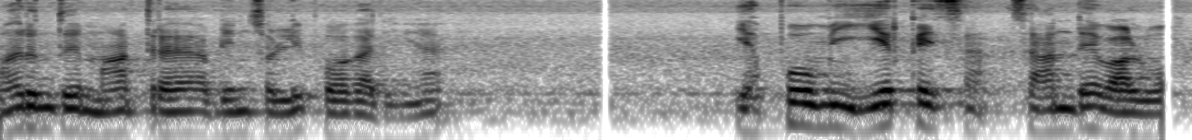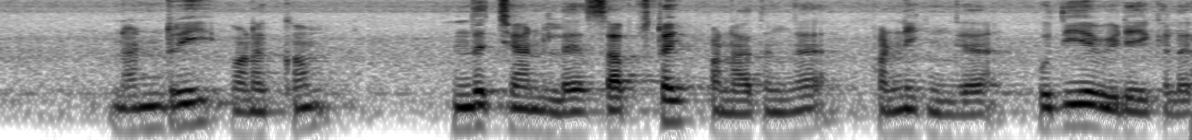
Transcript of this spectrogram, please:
மருந்து மாத்திரை அப்படின்னு சொல்லி போகாதீங்க. எப்போவுமே இயற்கை சா சார்ந்தே வாழ்வோம். நன்றி வணக்கம். இந்த சேனலை சப்ஸ்கிரைப் பண்ணாதுங்க பண்ணிக்கோங்க. புதிய வீடியோக்களை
